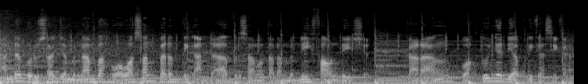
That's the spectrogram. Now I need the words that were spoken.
Anda baru saja menambah wawasan parenting Anda bersama Tanam Benih Foundation. Sekarang, waktunya diaplikasikan.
